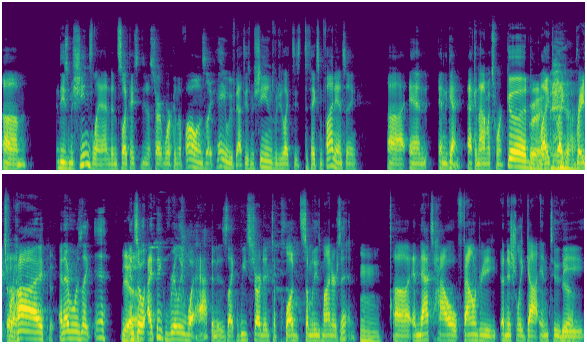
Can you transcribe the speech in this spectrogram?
Um, these machines land, and so like they you know start working the phones, like, hey, we've got these machines. Would you like to, to take some financing? Uh, and and again, economics weren't good. Right. Like like Yeah. rates were Yeah. high, and everyone was like, eh. Yeah. And so I think really what happened is like we started to plug some of these miners in, Mhm. uh, and that's how Foundry initially got into the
